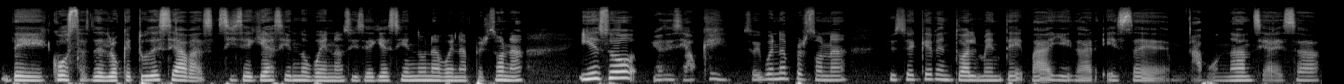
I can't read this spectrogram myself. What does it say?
de cosas, de lo que tú deseabas, si seguías siendo bueno, si seguías siendo una buena persona, y eso yo decía, ok, soy buena persona, yo sé que eventualmente va a llegar esa abundancia, esa,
